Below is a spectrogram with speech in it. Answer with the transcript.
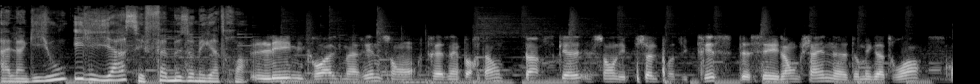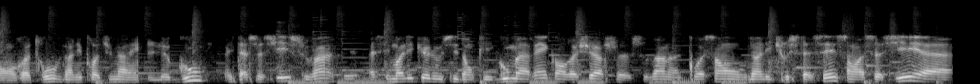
Alain Guillou, il y a ces fameux oméga 3. Les microalgues marines sont très importantes parce qu'elles sont les seules productrices de ces longues chaînes d'oméga 3 qu'on retrouve dans les produits marins. Le goût est associé souvent à ces molécules aussi. Donc, les goûts marins qu'on recherche souvent dans le poisson ou dans les crustacés sont associés à-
